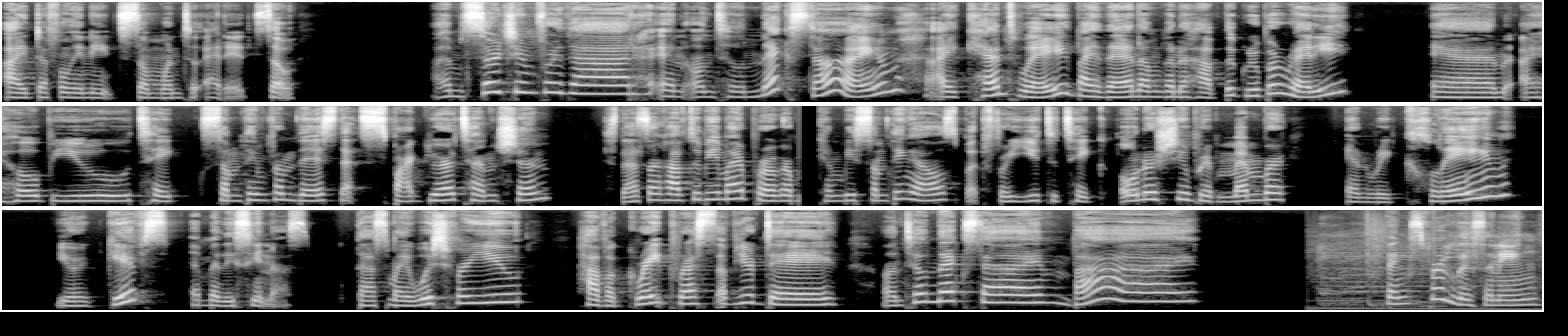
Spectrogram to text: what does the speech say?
I definitely need someone to edit. So I'm searching for that. And until next time, I can't wait. By then, I'm going to have the group already. And I hope you take something from this that sparked your attention. This doesn't have to be my program, it can be something else. But for you to take ownership, remember, and reclaim your gifts and medicinas. That's my wish for you. Have a great rest of your day. Until next time, bye. Thanks for listening.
